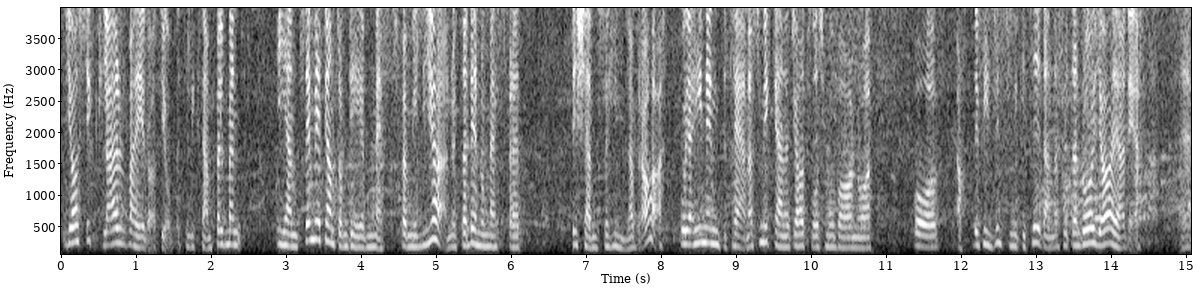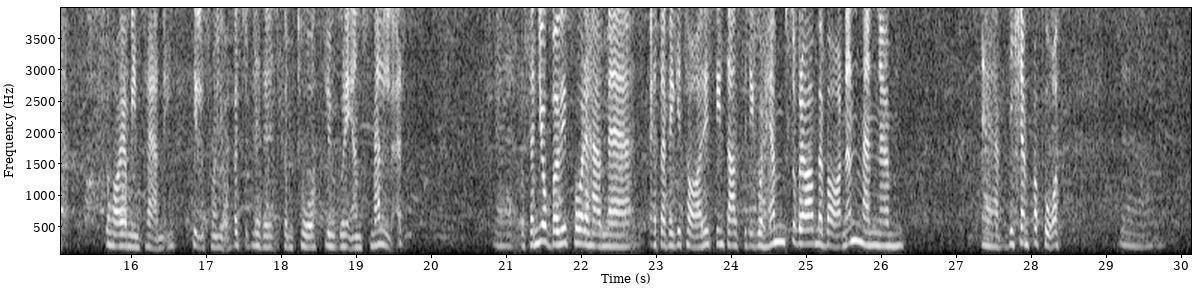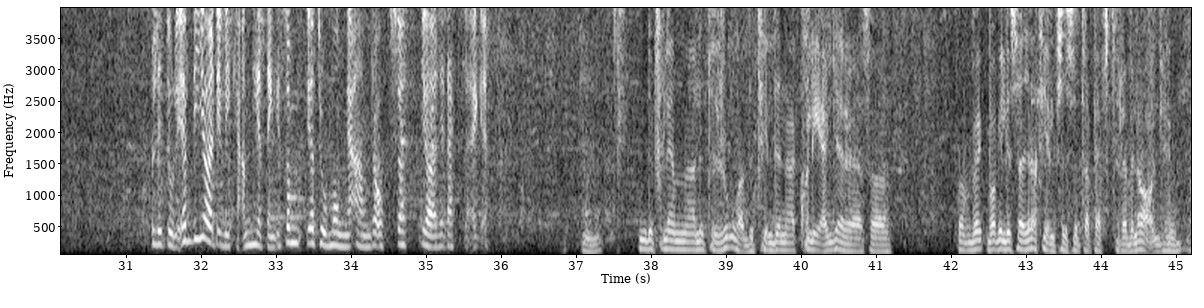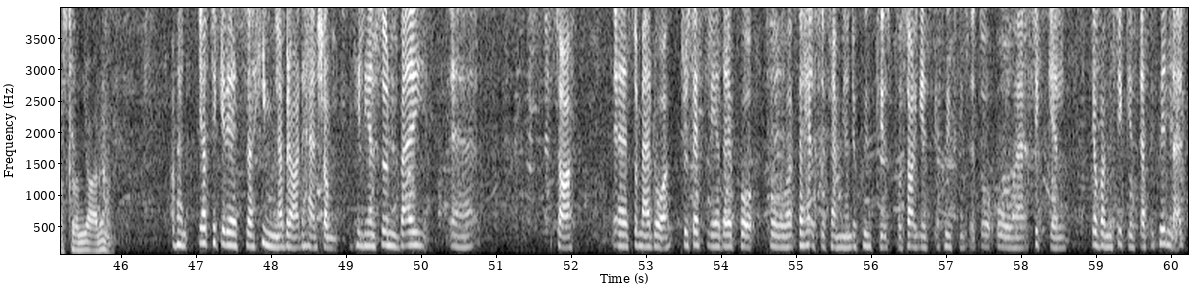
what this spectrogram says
jag cyklar varje dag till jobbet till exempel, men egentligen vet jag inte om det är mest för miljön, utan det är nog mest för att det känns så himla bra. Och jag hinner inte träna så mycket annat. Jag har två små barn och, och ja, det finns inte så mycket tid annars, utan då gör jag det. Eh, då har jag min träning till och från jobbet så blir det liksom två flugor i en smäll där. Eh, och sen jobbar vi på det här med att äta vegetariskt. Det är inte alltid det går hem så bra med barnen men ehm, eh, vi kämpar på. Eh, och lite olika. Vi gör det vi kan helt enkelt, som jag tror många andra också gör i dagsläget. Mm. Om du får lämna lite råd till dina kollegor, alltså, vad, vad vill du säga till fysioterapeuter överlag? Vad ska de göra? Ja, men jag tycker det är så himla bra det här som Helene Sundberg eh, sa, eh, som är då processledare på, på, för hälsofrämjande sjukhus på Sahlgrenska sjukhuset och, och eh, cykel, jobbar med cykelstrategin där.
